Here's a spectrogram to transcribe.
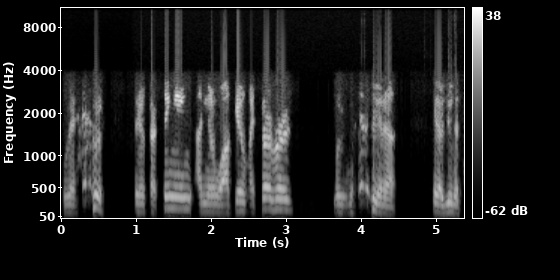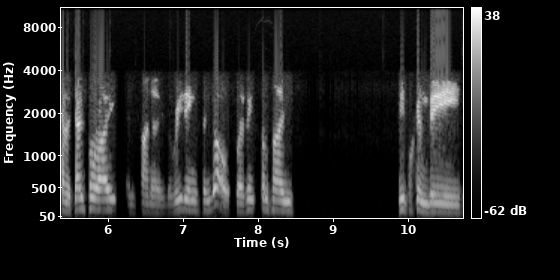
We're going to start singing. I'm going to walk in with my servers. We're, we're going to, you know, do the penitential rite and kind of the readings and go. So I think sometimes people can be,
